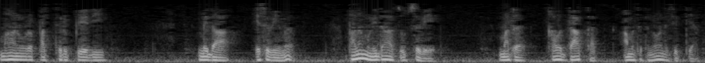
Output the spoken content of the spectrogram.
මහනුවර පත්තිරුප්පේදී මෙදා එසවීම පළමු නිදහස් උත්සවයේ මට කවදාකවත් අමතක නොවන සිද්ධියක්.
